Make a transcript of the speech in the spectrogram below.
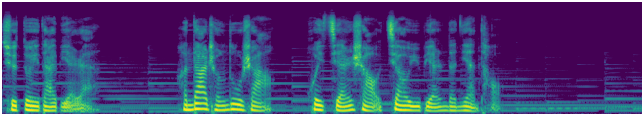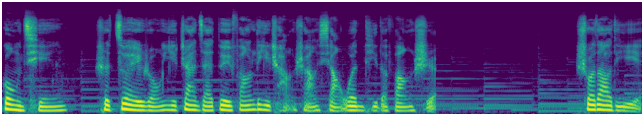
去对待别人。很大程度上会减少教育别人的念头。共情是最容易站在对方立场上想问题的方式。说到底，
